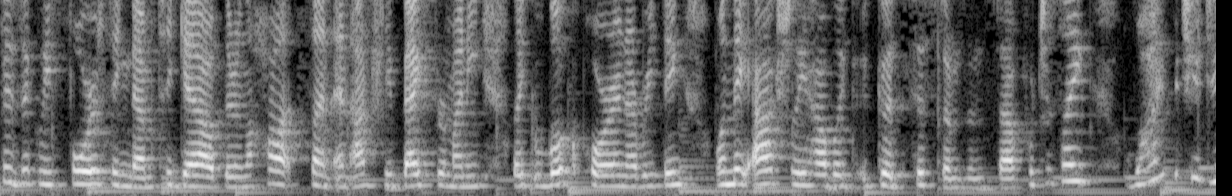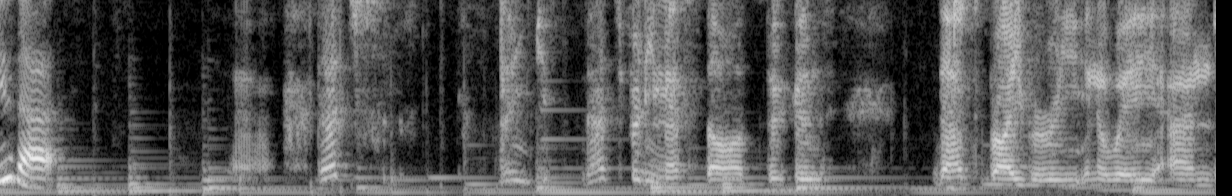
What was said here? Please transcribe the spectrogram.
physically forcing them to get out there in the hot sun and actually beg for money, like look poor and everything, when they actually have like good systems and stuff. Which is like, why would you do that? that's that's pretty messed up because that's bribery in a way and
